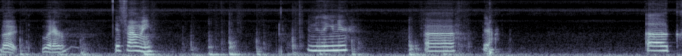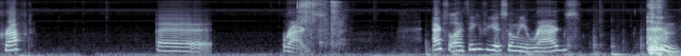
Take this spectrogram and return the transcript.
But whatever. It's found me. Anything in here? Uh, yeah. Uh, craft. Uh, rags. Actually, I think if you get so many rags, I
